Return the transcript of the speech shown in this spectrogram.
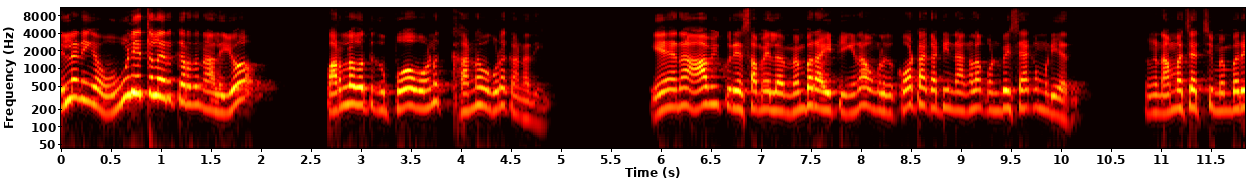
இல்லை நீங்கள் ஊழியத்தில் இருக்கிறதுனாலையோ பரலோகத்துக்கு போவோன்னு கனவு கூட காணாதீங்க. ஏன்னா ஆவிக்குரிய சபையில் மெம்பர் ஆகிட்டிங்கன்னா உங்களுக்கு கோட்டா கட்டி நாங்களாம் கொண்டு போய் சேர்க்க முடியாது. இவங்க நம்ம சர்ச்சு மெம்பரு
